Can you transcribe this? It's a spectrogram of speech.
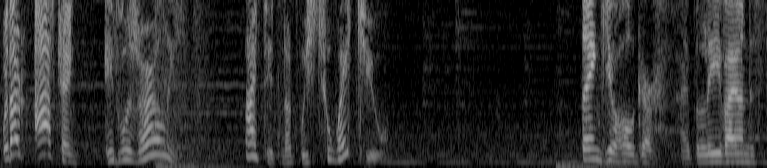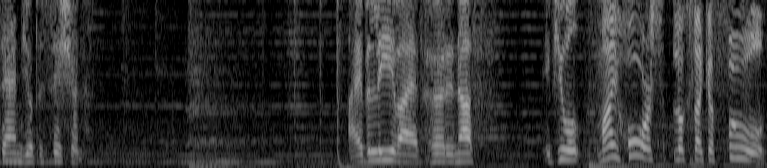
without asking. It was early. I did not wish to wake you. Thank you, Holger. I believe I understand your position. I believe I have heard enough. If you will... My horse looks like a fool,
